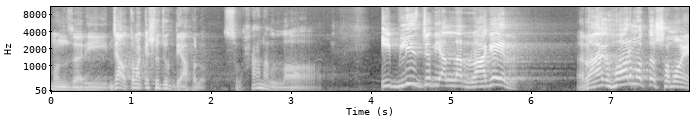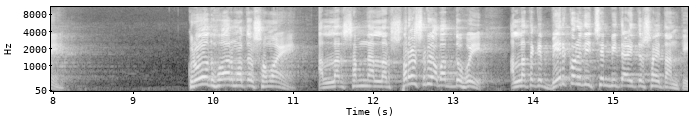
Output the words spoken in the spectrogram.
মুনজারিন। যাও, তোমাকে সুযোগ দেওয়া হলো। সুবহানাল্লাহ। ইবলিস যদি আল্লাহর রাগের রাগ হওয়ার মতো সময়ে, ক্রোধ হওয়ার মতো সময়ে আল্লাহর সামনে আল্লাহর সরাসরি অবাধ্য হয়ে আল্লাহ তাকে বের করে দিচ্ছেন বিতাড়িত শয়তানকে।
